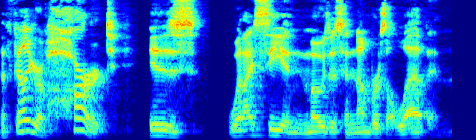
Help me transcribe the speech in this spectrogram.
The failure of heart is what i see in moses in numbers 11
